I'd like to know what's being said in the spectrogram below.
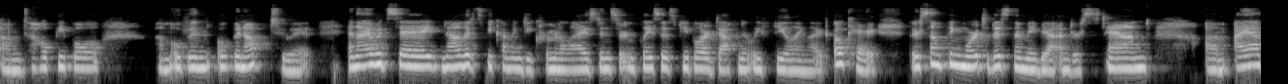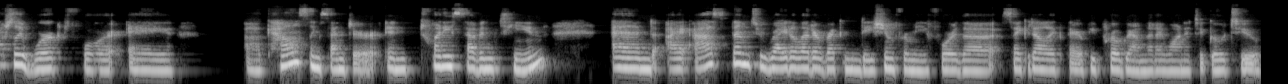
um, to help people um, open open up to it. And I would say now that it's becoming decriminalized in certain places, people are definitely feeling like, okay, there's something more to this than maybe I understand. Um, I actually worked for a, a counseling center in 2017 and I asked them to write a letter of recommendation for me for the psychedelic therapy program that I wanted to go to.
